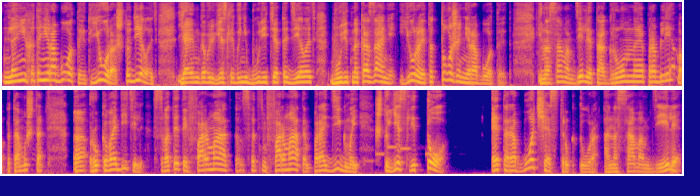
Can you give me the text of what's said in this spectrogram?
для них это не работает. Юра, что делать? Я им говорю, если вы не будете это делать, будет наказание. Юра, это тоже не работает. И на самом деле это огромная проблема, потому что э, руководитель с вот этой формат, с вот этим форматом, парадигмой, что если то, это рабочая структура, а на самом деле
